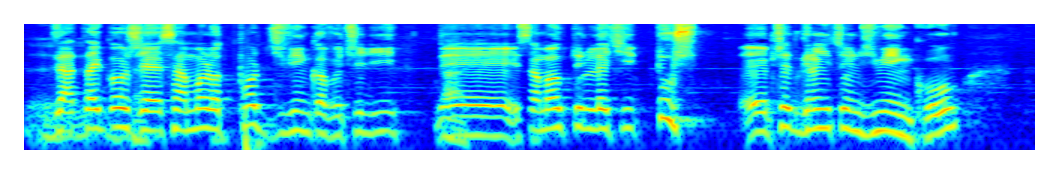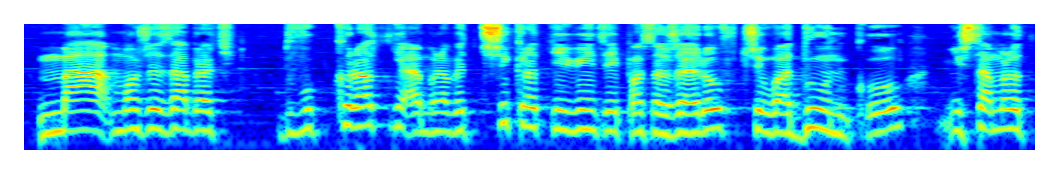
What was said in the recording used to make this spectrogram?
Dlatego, że samolot poddźwiękowy, czyli e, samolot, który leci tuż e, przed granicą dźwięku, ma, może zabrać dwukrotnie albo nawet trzykrotnie więcej pasażerów czy ładunku niż samolot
